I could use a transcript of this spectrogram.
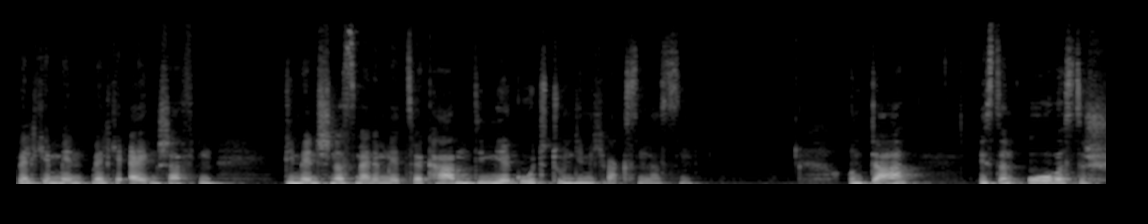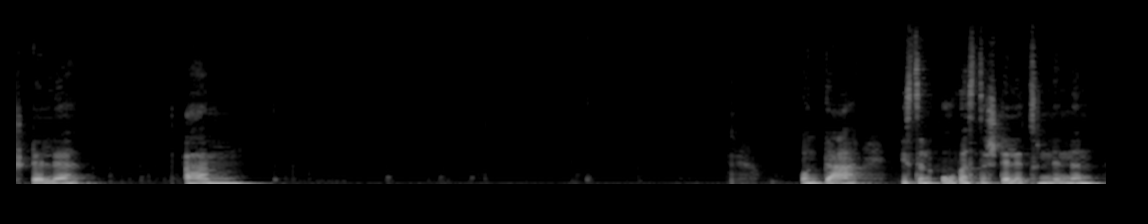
welche, Men welche Eigenschaften die Menschen aus meinem Netzwerk haben, die mir gut tun, die mich wachsen lassen. Und da ist an oberster Stelle ähm, und da ist an oberster Stelle zu nennen,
